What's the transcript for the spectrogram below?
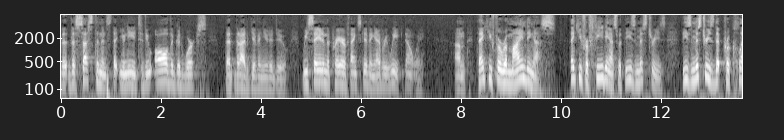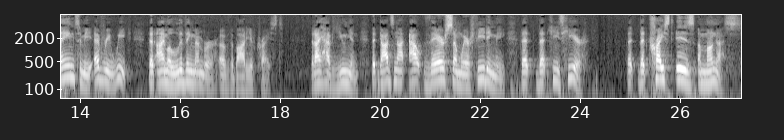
the, the sustenance that you need to do all the good works that, that I've given you to do. We say it in the prayer of thanksgiving every week, don't we? Um, thank you for reminding us. Thank you for feeding us with these mysteries, these mysteries that proclaim to me every week that I'm a living member of the body of Christ, that I have union, that God's not out there somewhere feeding me, that, that He's here, that, that Christ is among us.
